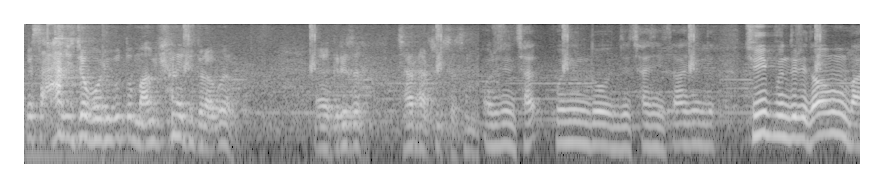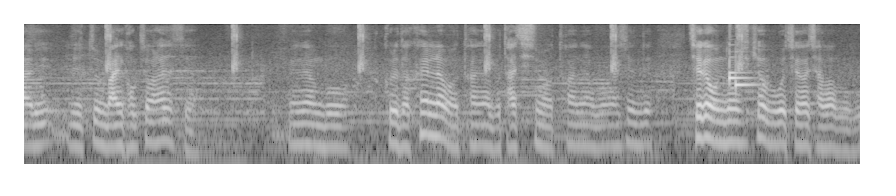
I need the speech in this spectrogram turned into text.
그싹 잊어버리고 또 마음이 편해지더라고요. 예, 그래서 잘 할 수 있었습니다. 어르신 자, 본인도 이제 자신 있어 하시는데 주위 분들이 너무 많이 좀 많이 걱정을 하셨어요. 왜냐면 뭐 그러다 큰일 나면 어떡하냐, 뭐 다치시면 어떡하냐 뭐 하시는데 제가 운동을 시켜보고 제가 잡아보고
